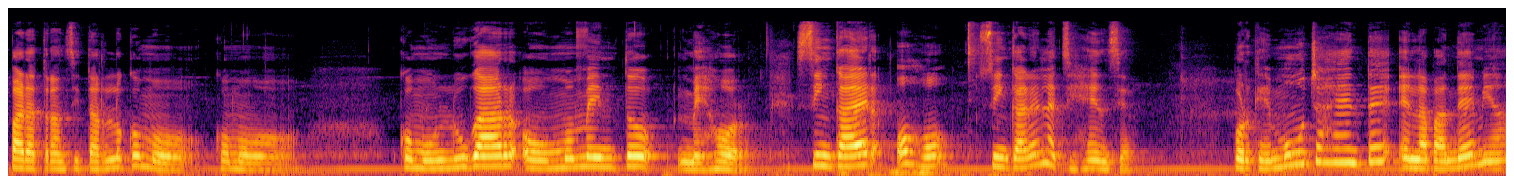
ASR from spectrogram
para transitarlo como, como, como un lugar o un momento mejor. Sin caer, ojo, sin caer en la exigencia. Porque mucha gente en la pandemia,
